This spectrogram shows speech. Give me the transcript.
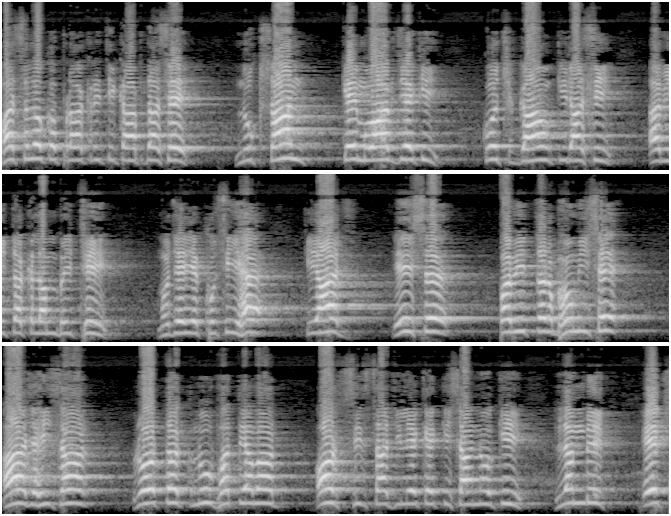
फसलों को प्राकृतिक आपदा से नुकसान के मुआवजे की कुछ गांव की राशि अभी तक लंबित थी मुझे ये खुशी है कि आज इस पवित्र भूमि से आज हिसार रोहतक नू फतेहाबाद और सिरसा ज़िले के किसानों की लंबित एक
